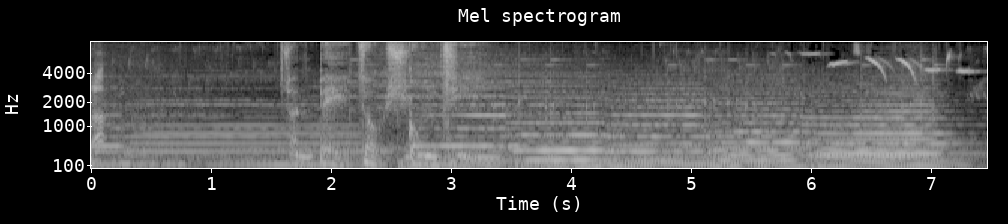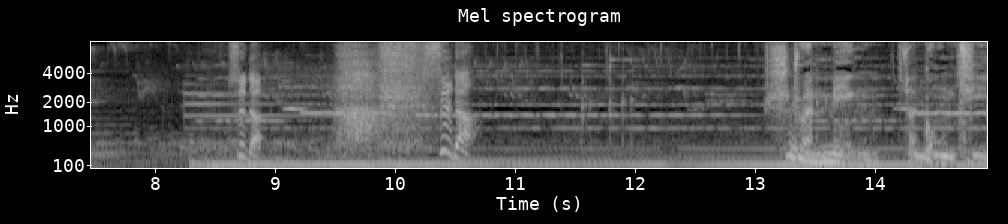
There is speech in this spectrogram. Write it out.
的，准备奏序攻击。是的，是的，遵命，遵攻击。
